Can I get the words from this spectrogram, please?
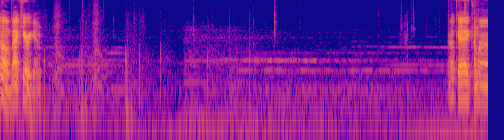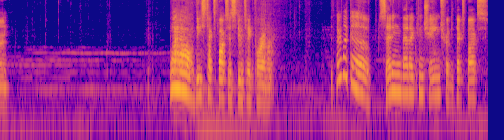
Oh, I'm back here again. Okay, come on. Wow, these text boxes do take forever. Is there like a setting that I can change for the text box?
